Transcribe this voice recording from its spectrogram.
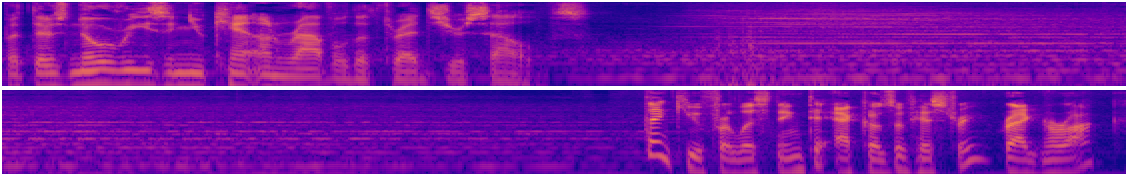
But there's no reason you can't unravel the threads yourselves. Thank you for listening to Echoes of History, Ragnarok.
